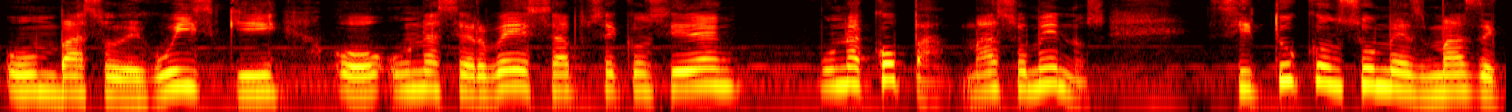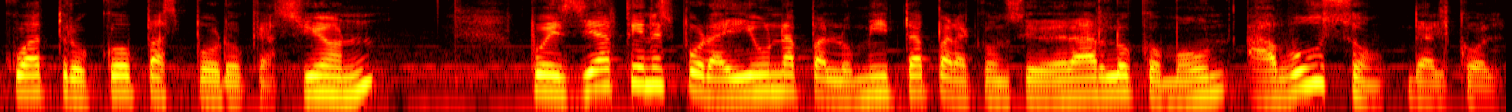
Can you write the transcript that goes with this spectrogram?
un vaso de whisky o una cerveza, pues, se consideran una copa, más o menos. Si tú consumes más de cuatro copas por ocasión, pues ya tienes por ahí una palomita para considerarlo como un abuso de alcohol.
